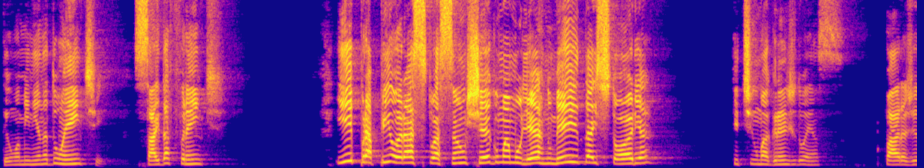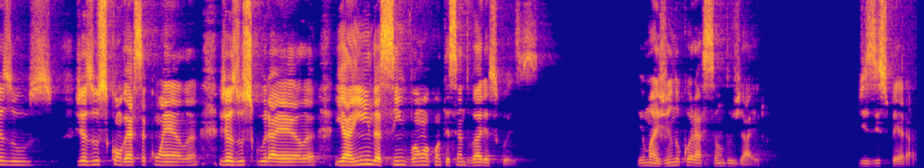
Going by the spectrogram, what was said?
Tem uma menina doente, sai da frente. E para piorar a situação, chega uma mulher no meio da história que tinha uma grande doença para Jesus. Jesus conversa com ela, Jesus cura ela, e ainda assim vão acontecendo várias coisas. Eu imagino o coração do Jairo, desesperado.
